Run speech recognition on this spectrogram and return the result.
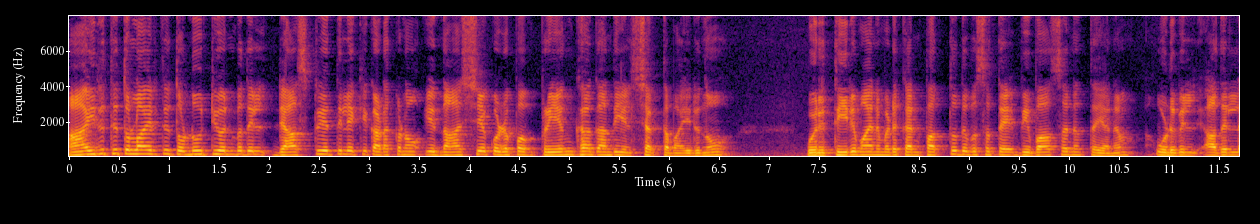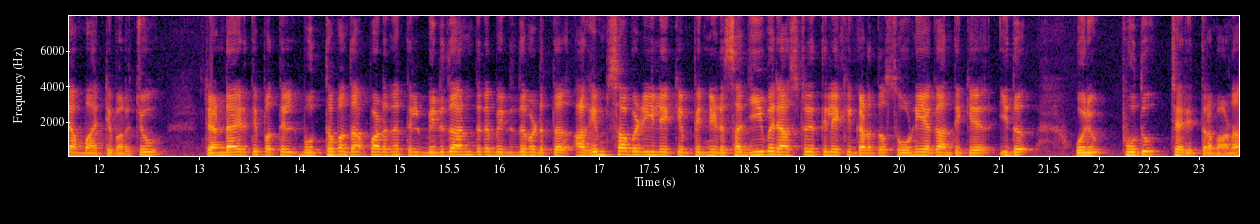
ആയിരത്തി തൊള്ളായിരത്തി തൊണ്ണൂറ്റി ഒൻപതിൽ രാഷ്ട്രീയത്തിലേക്ക് കടക്കണോ എന്ന ആശയക്കുഴപ്പം പ്രിയങ്ക ഗാന്ധിയിൽ ശക്തമായിരുന്നു. ഒരു തീരുമാനമെടുക്കാൻ പത്ത് ദിവസത്തെ വിഭാസനത്തയനം ഒടുവിൽ അതെല്ലാം മാറ്റിമറിച്ചു. രണ്ടായിരത്തി പത്തിൽ ബുദ്ധമത പഠനത്തിൽ ബിരുദാനന്തര ബിരുദമെടുത്ത് അഹിംസാ വഴിയിലേക്കും പിന്നീട് സജീവ രാഷ്ട്രീയത്തിലേക്കും കടന്ന സോണിയാഗാന്ധിക്ക് ഇത് ഒരു പുതു ചരിത്രമാണ്.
